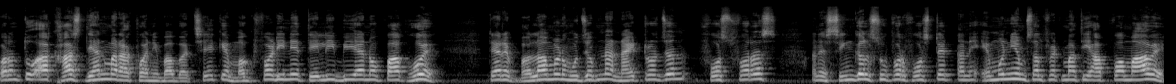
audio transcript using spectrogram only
પરંતુ આ ખાસ ધ્યાનમાં રાખવાની બાબત છે કે મગફળીને તેલીબિયાનો પાક હોય ત્યારે ભલામણ મુજબના નાઇટ્રોજન, ફોસ્ફરસ અને સિંગલ સુપર ફોસ્ટેટ અને એમોનિયમ સલ્ફેટમાંથી આપવામાં આવે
